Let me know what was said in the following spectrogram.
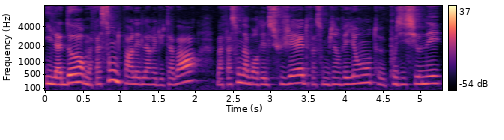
Il adore ma façon de parler de l'arrêt du tabac, ma façon d'aborder le sujet de façon bienveillante, positionnée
